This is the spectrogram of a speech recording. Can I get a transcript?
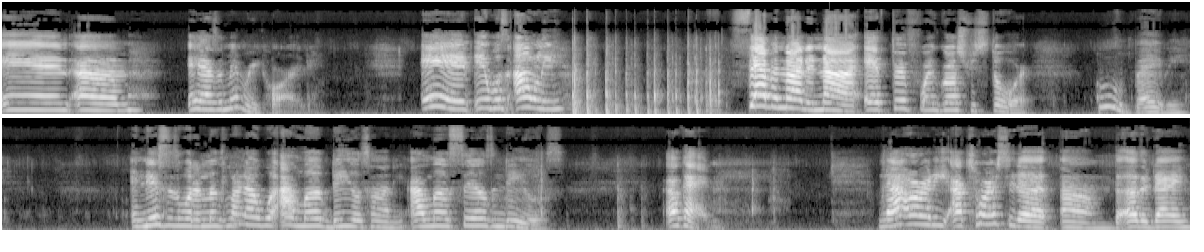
and um it has a memory card. And it was only $7.99 at Thriftway grocery store. Ooh, baby. And this is what it looks like. You know what? I love deals, honey. I love sales and deals. Okay. Now I already, I charged it up um, the other day.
